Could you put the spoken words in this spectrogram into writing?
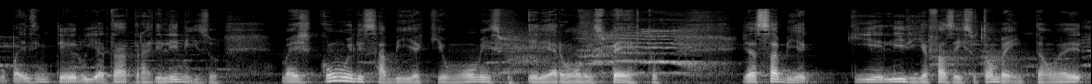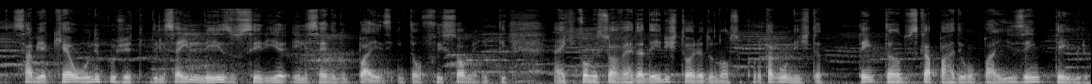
o país inteiro ia estar atrás de Lenício. Mas como ele sabia que um homem, ele era um homem esperto, já sabia que ele iria fazer isso também. Então ele sabia que é o único jeito dele sair leso seria ele saindo do país. Então foi somente aí que começou a verdadeira história do nosso protagonista, tentando escapar de um país inteiro.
